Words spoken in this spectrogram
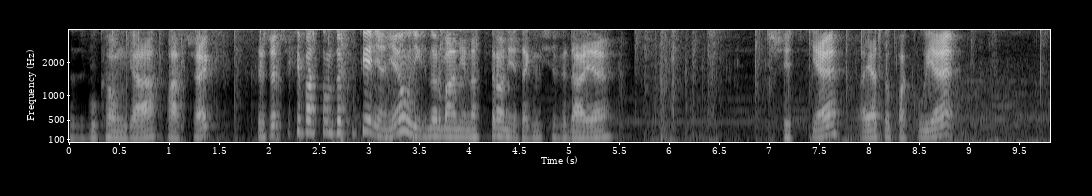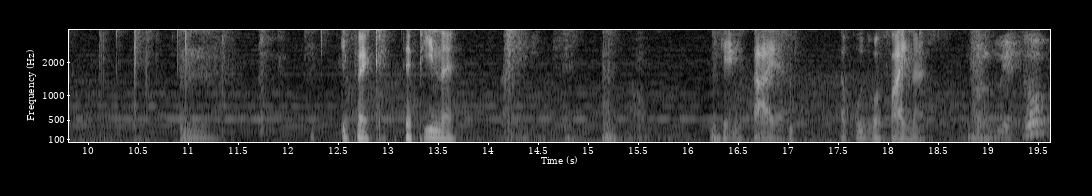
z Wukonga, paczek. Te rzeczy chyba są do kupienia, nie? U nich normalnie na stronie, tak mi się wydaje. Wszystkie, a ja to pakuję. I pyk, te piny. Game Science. To pudło fajne. Ląduje tu.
